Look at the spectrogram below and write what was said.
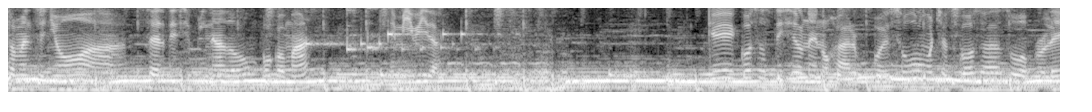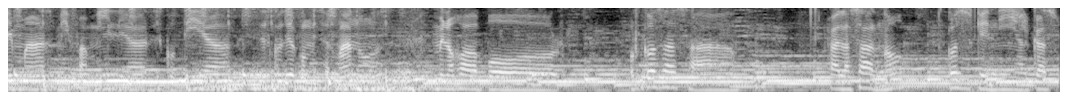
Eso me enseñó a ser disciplinado un poco más en mi vida. ¿Qué cosas te hicieron enojar? Pues hubo muchas cosas, hubo problemas, mi familia discutía, discutía con mis hermanos, me enojaba por, por cosas a, al azar, ¿no? Cosas que ni al caso.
